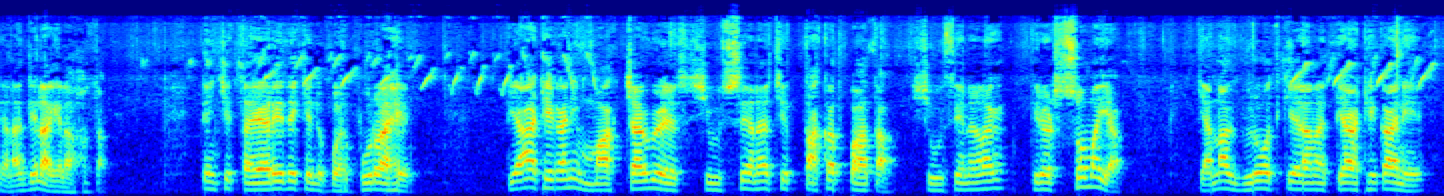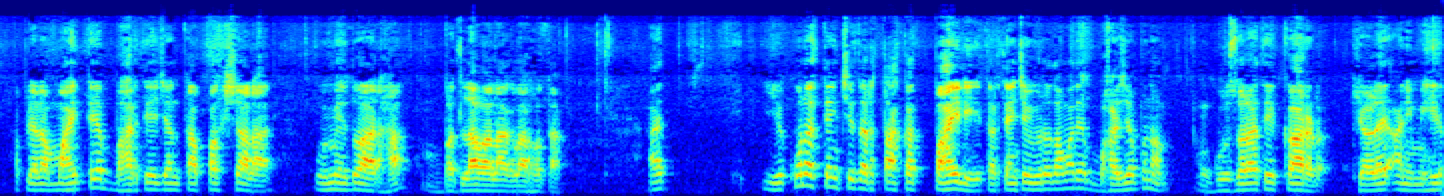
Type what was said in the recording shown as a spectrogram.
त्यांना दिला गेला होता. त्यांची तयारी देखील भरपूर आहे. त्या ठिकाणी मागच्या वेळेस शिवसेनेची ताकद पाहता शिवसेनेनं किरट सोमय्या यांना विरोध केल्यानं त्या ठिकाणी आपल्याला माहिती आहे भारतीय जनता पक्षाला उमेदवार हा बदलावा लागला होता. एकूणच त्यांची जर ताकद पाहिली तर त्यांच्या विरोधामध्ये भाजपनं गुजराती कार्ड खेळे आणि मिहीर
